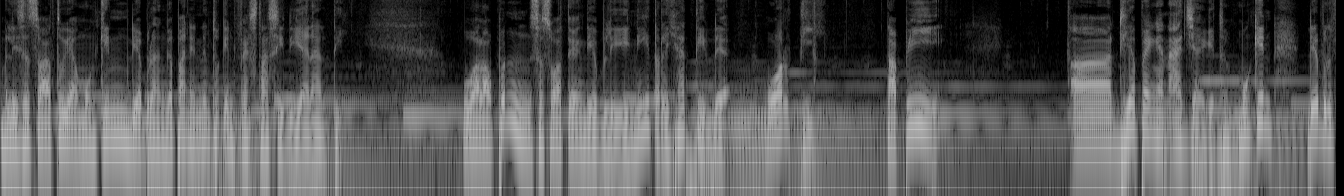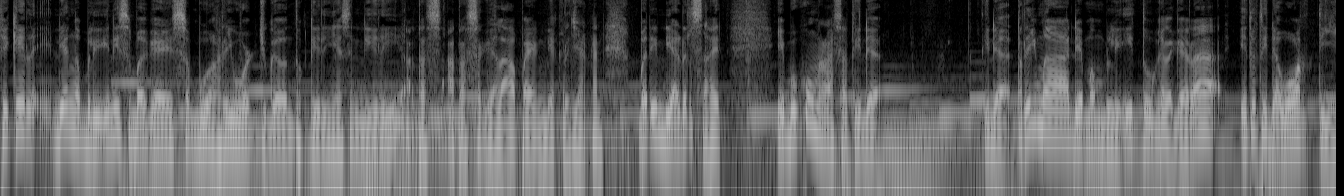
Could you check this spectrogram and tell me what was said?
beli sesuatu yang mungkin dia beranggapan ini untuk investasi dia nanti. Walaupun sesuatu yang dia beli ini terlihat tidak worthy, tapi uh, dia pengen aja gitu. Mungkin dia berpikir dia ngebeli ini sebagai sebuah reward juga untuk dirinya sendiri atas atas segala apa yang dia kerjakan. But in the other side, ibuku merasa tidak tidak terima dia membeli itu gara-gara itu tidak worthy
